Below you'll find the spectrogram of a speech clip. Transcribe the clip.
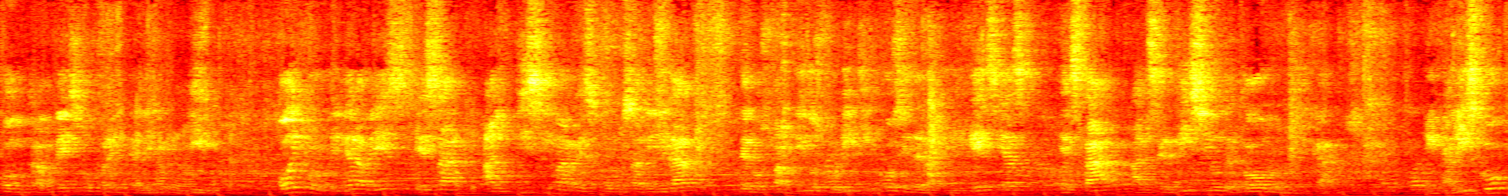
contrapeso frente al Ejecutivo? Hoy por primera vez esa altísima responsabilidad de los partidos políticos y de las dirigencias está al servicio de todos los mexicanos. En Jalisco,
